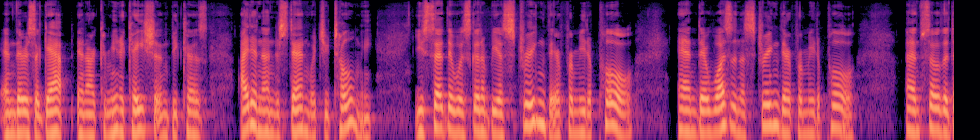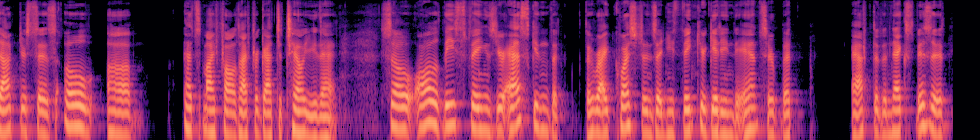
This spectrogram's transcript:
and there's a gap in our communication because I didn't understand what you told me. You said there was going to be a string there for me to pull and there wasn't a string there for me to pull. And so the doctor says, Oh, uh, that's my fault. I forgot to tell you that. So all of these things, you're asking the, the right questions and you think you're getting the answer, but after the next visit,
